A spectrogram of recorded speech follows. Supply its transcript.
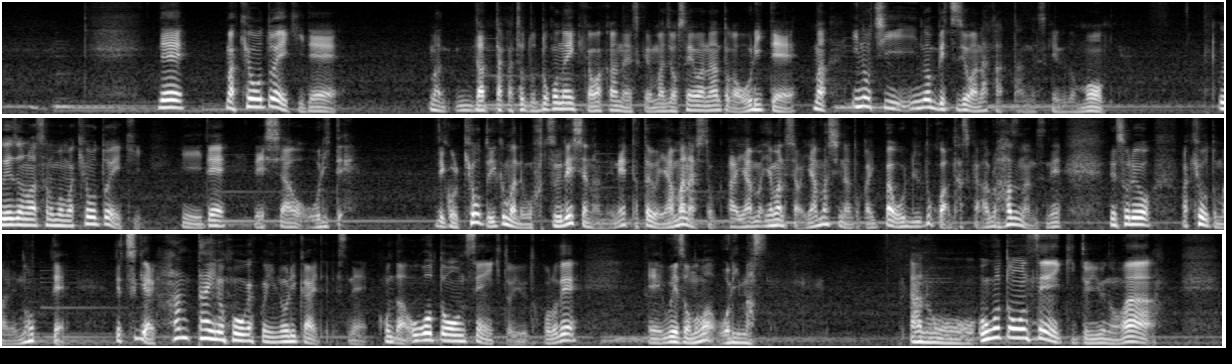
で、まあ、京都駅で、まあ、だったかちょっとどこの駅か分かんないですけど、まあ、女性はなんとか降りて、まあ、命の別状はなかったんですけれども上園はそのまま京都駅で列車を降りて。でこれ京都行くまでも普通列車なんでね。例えば山梨とかあ山山梨は山科とかいっぱい降りるとこは確かあるはずなんですね。でそれを、まあ、京都まで乗ってで次は反対の方角に乗り換えてですね今度はおごと温泉駅というところで、えー、植園は降ります。あのー、おごと温泉駅というのは、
